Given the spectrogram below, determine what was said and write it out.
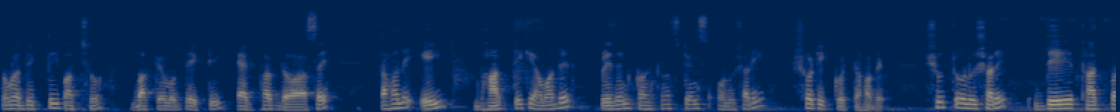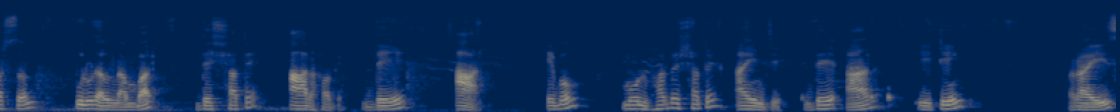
তোমরা দেখতেই পাচ্ছ, বাক্যের মধ্যে একটি অ্যাডভার্ব দেওয়া আছে। তাহলে এই ভার্বটিকে আমাদের প্রেজেন্ট কন্টিনিউয়াস অনুসারে সঠিক করতে হবে। সূত্র অনুসারে they third person plural number দের সাথে আর হবে। দে আর এবং মূল ভার্বের সাথে ING. They are eating rice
